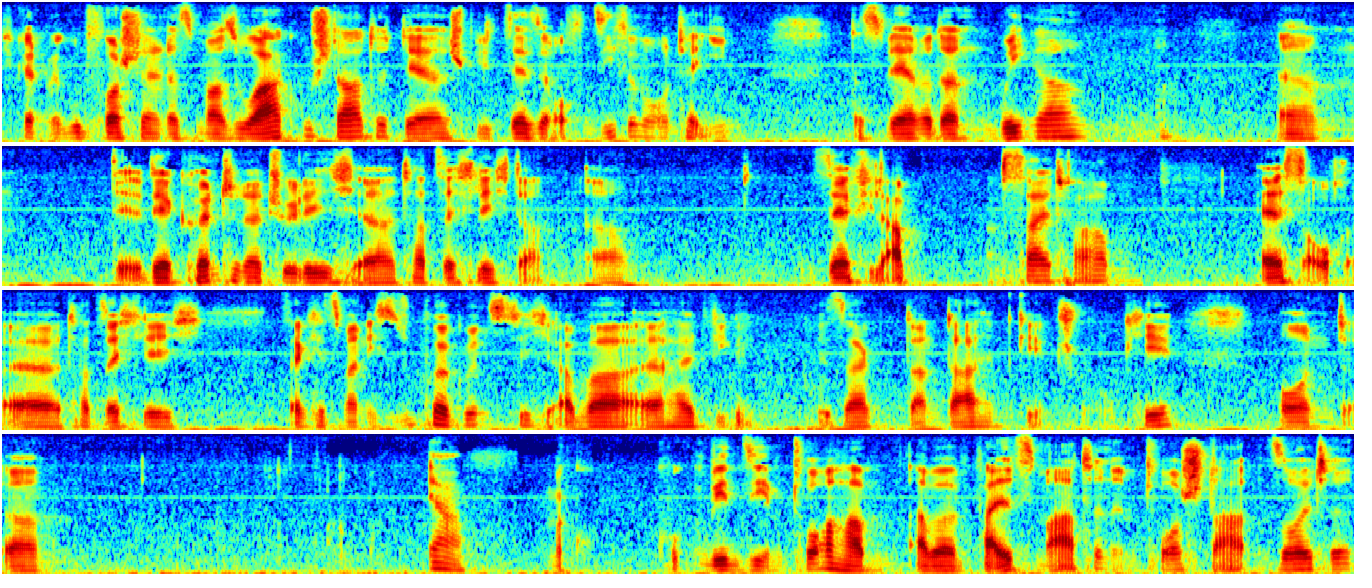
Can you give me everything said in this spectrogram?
Ich könnte mir gut vorstellen, dass Masuaku startet, der spielt sehr, sehr offensiv immer unter ihm. Das wäre dann Winger. Ähm, der, der, könnte natürlich äh, tatsächlich dann ähm, sehr viel Upside haben. Er ist auch äh, tatsächlich, sag ich jetzt mal nicht super günstig, aber äh, halt wie gesagt dann dahingehend schon okay. Und ähm, ja, gucken, wen sie im Tor haben. Aber falls Martin im Tor starten sollte,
